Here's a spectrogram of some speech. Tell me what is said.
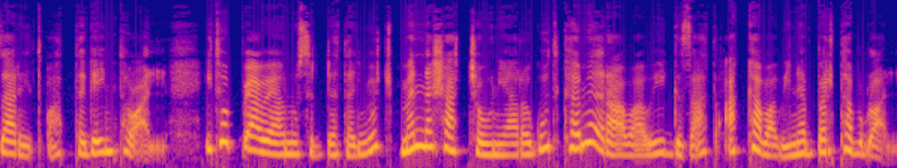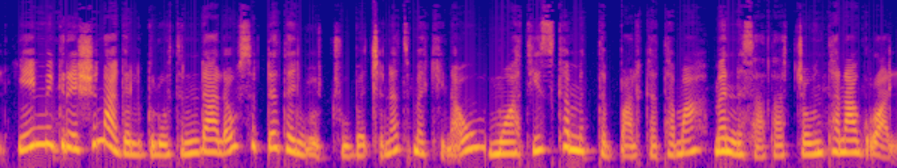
ዛሬ ጠዋት ተገኝተዋል። ኢትዮጵያውያኑ ስደተኞች መነሻቸውን ያደረጉት ከምዕራባዊ ግዛት አካባቢ ነበር ተብሏል። የኢሚግሬሽን አገልግሎት እንዳለው ስደተኞቹ በጭነት መኪናው ሟቲዝ ከምትባል ከተማ መነሳታቸውን ተናግሯል።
